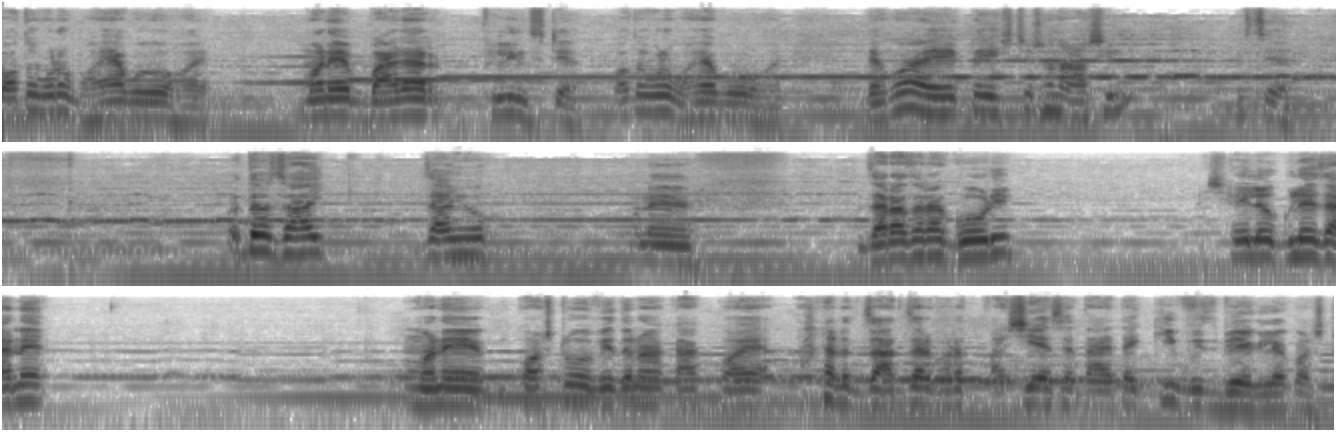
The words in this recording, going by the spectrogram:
কত বড় ভয়াবহ হয়। মানে বাইরের ফিলিংসটা কত বড় ভয়াবহ হয়। দেখো একটা স্টেশন আসিল, বুঝছে? ও তো যাই যাই হোক মানে যারা যারা গরিব, সেই লোকগুলো জানে। মানে কষ্ট, বেদনা, কাক কয়, আর যার যার ঘরে পাশি আছে, তাই তাই কি বুঝবে এগুলো কষ্ট?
